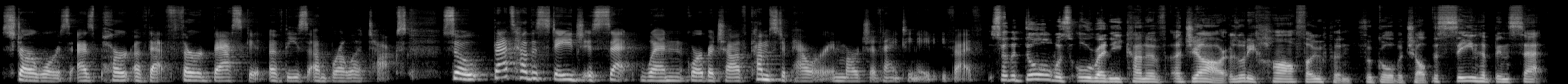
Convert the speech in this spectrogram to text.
Star Wars as part of that third basket of these umbrella talks. So that's how the stage is set when Gorbachev comes to power in March of 1985. So the door was already kind of ajar. It was already half open for Gorbachev. The scene had been set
